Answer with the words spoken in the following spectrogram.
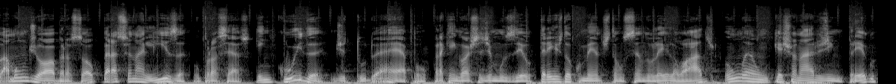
a mão de obra, só operacionaliza o processo. Quem cuida de tudo é a Apple. Para quem gosta de museu, três documentos estão sendo leiloados. Um é um questionário de emprego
